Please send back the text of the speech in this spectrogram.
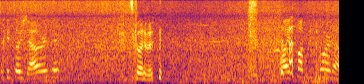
so, it's so shallow right there? It's climbing. Oh, he fucked his board up.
